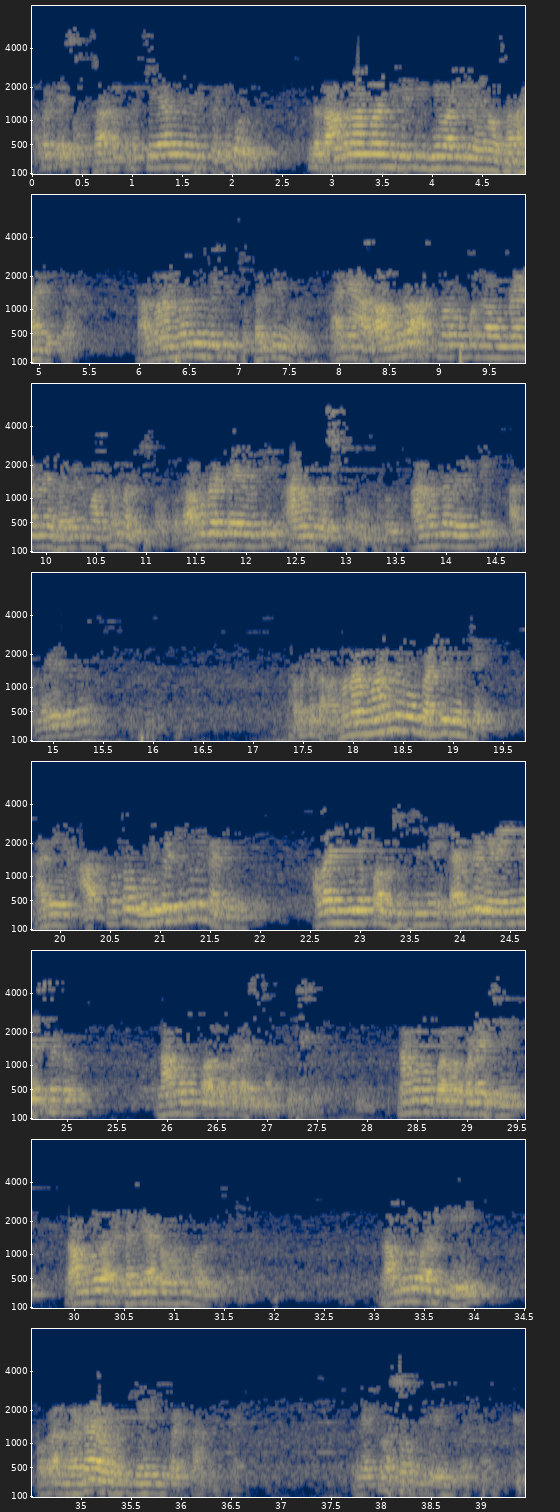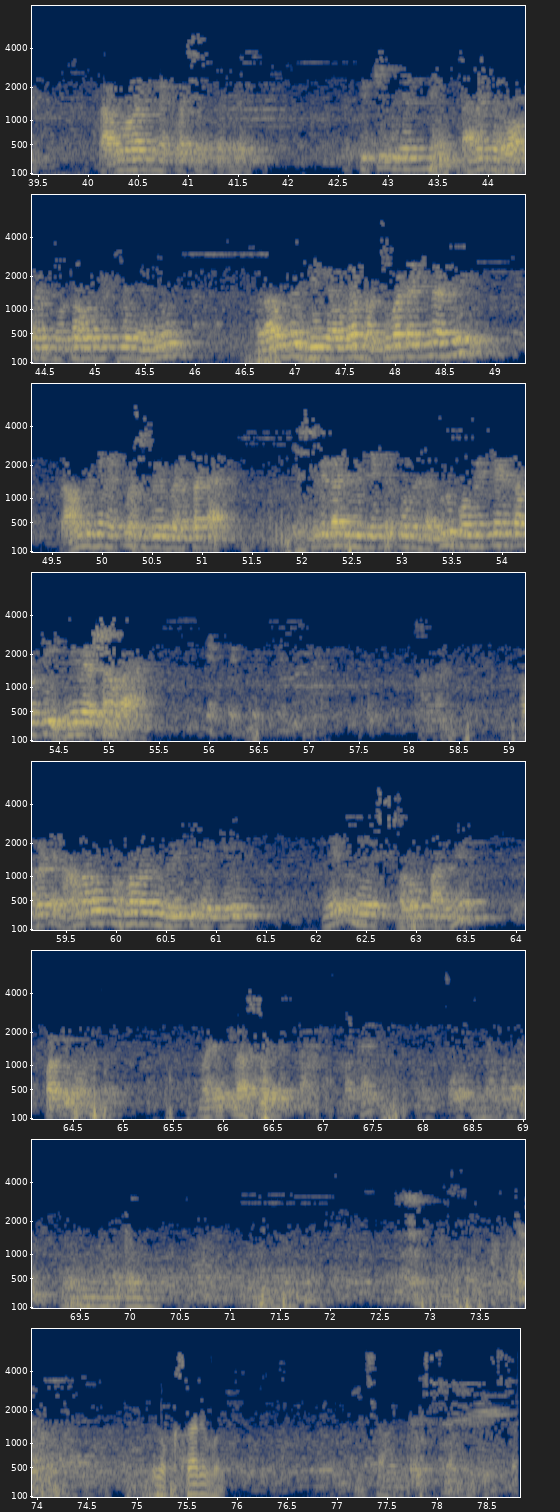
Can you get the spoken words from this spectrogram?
కాబట్టి సంసార ప్రత్యయాలు నేను పెట్టుకోండి ఇప్పుడు రామనామాన్ని చెప్పించే వాళ్ళకి నేను సలహా ఇచ్చాను రామనామాన్ని చెప్పించు కంటిన్యూ. కానీ ఆ రాముడు ఆత్మరూపంగా ఉన్నాడనే సంగతి మాత్రం మర్చిపోదు రాముడు అంటే ఏమిటి? ఆనంద స్వరూపుడు ఆనందం ఏమిటి? ఆత్మయే కదా? కాబట్టి రామనామాన్ని నువ్వు కంటిన్యూ చేయి. కానీ ఆత్మతో గుడి పెట్టుకుని కంటిన్యూ చేయి. అలా ఏం చెప్పాల్సి వచ్చింది? లేకపోతే వీడు ఏం చేస్తాడు? నామరూపాల్లో పడేస్తాడు. నామరూపాల్లో పడేసి రాముల వారి కళ్యాణం అని మొదలు రాముల వారికి ఒక నగ ఒకటి చేయించి పెడతాను నెక్లెస్ ఒకటి చేయించి పెడతాను రాముల వారికి నెక్లెస్ ఉంటుంది పిచ్చి చాలా లోపల చూద్దాం ఉన్నట్లు లేదు. అలా ఉంది దీనికి ఎవరో నచ్చుబాటు అయింది అది. రాముడికి నెక్లెస్ మీరు పెడతాడా? జస్ట్ గారు మీ దగ్గర కొన్ని డబ్బులు పోగొట్టాడు కాబట్టి ఇన్ని వేషాలా? కాబట్టి నామరూపంలో విడిచిపెట్టి మీరు మీ స్వరూపాన్ని పట్టుకోండి. మళ్ళీ క్లాస్లో చెప్తాను. ఓకే? ఇది ఒకసారి శాంతి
